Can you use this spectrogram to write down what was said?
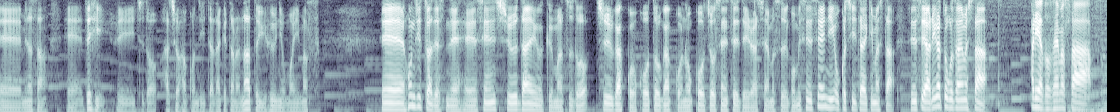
えー、皆さん、えー、ぜひ一度足を運んでいただけたらなというふうに思います。えー、本日はですね、えー、専修大学松戸中学校高等学校の校長先生でいらっしゃいます五味先生にお越しいただきました先生ありがとうございましたありがとうございました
